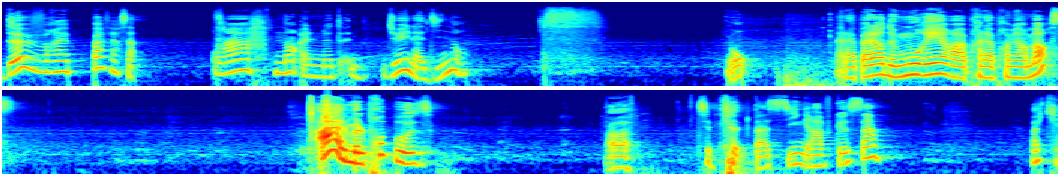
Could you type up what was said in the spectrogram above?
devrait pas faire ça. Ah non, elle ne... Dieu il a dit non. Bon, elle n'a pas l'air de mourir après la première morse. Ah, elle me le propose. Oh, c'est peut-être pas si grave que ça. Ok.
